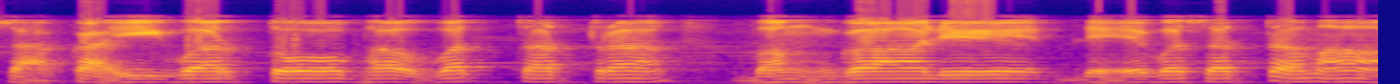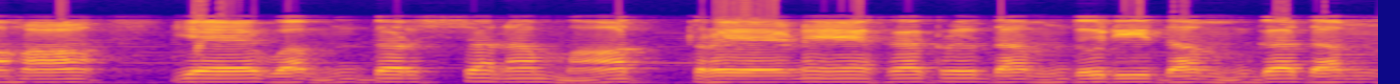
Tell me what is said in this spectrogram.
स कैवर्तो भवत्तत्र बङ्गाले देवसत्तमाः। एवं दर्शनमात्र ेणेहकृतं दुरिदं गदम्।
